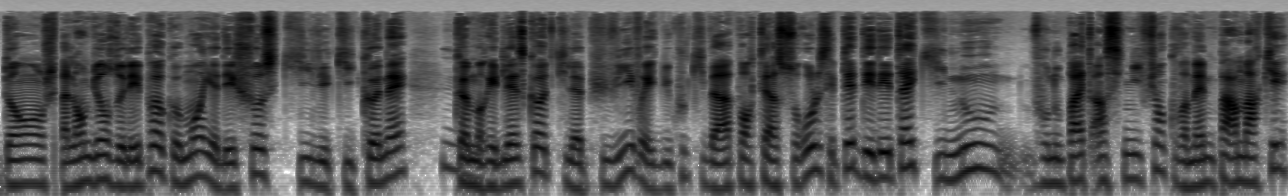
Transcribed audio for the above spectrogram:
dans je sais pas l'ambiance de l'époque, au moins il y a des choses qu'il connaît, Mm. comme Ridley Scott qu'il a pu vivre et du coup qui va apporter à son rôle. C'est peut-être des détails qui nous vont nous paraître insignifiants, qu'on va même pas remarquer.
